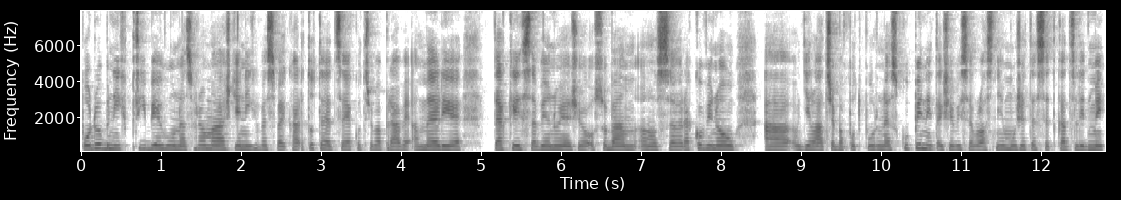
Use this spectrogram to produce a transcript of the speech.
podobných příběhů nashromážděných ve své kartotéce, jako třeba právě Amélie, taky se věnuje že jo, osobám eh, s rakovinou a dělá třeba podpůrné skupiny, takže vy se vlastně můžete setkat s lidmi,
